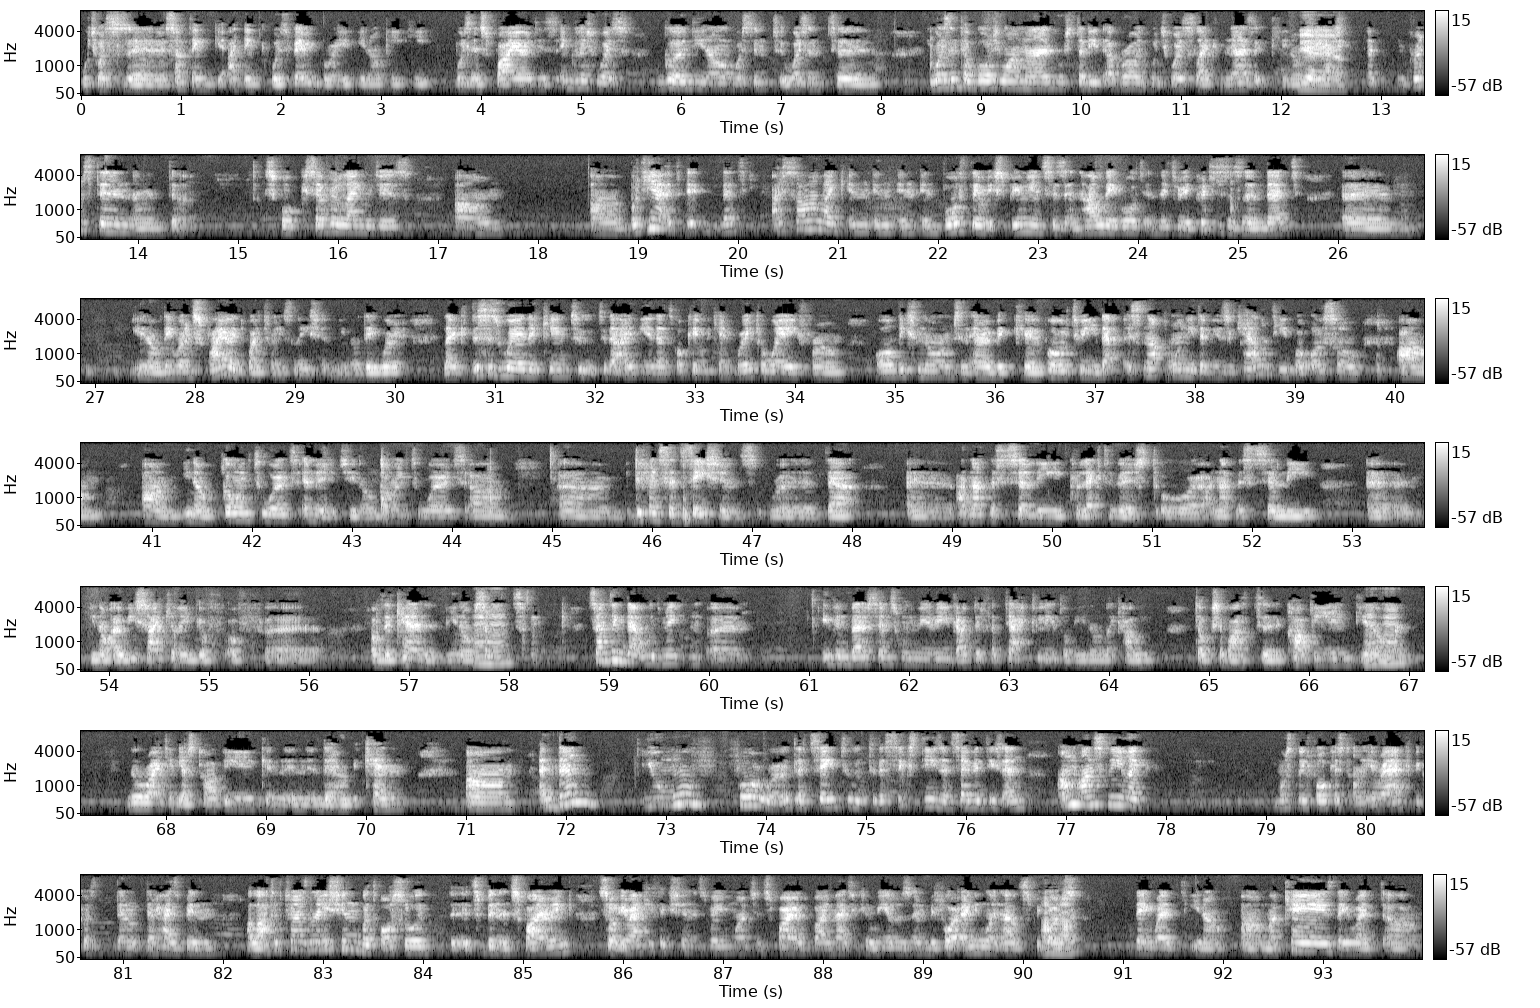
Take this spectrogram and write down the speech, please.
which was uh, something I think was very brave. You know, he, he was inspired. His English was good. You know, wasn't it wasn't he wasn't a bourgeois man who studied abroad, which was like Nazik. You know, Yeah, he yeah, actually in Princeton and uh, spoke several languages. Um, uh, but yeah, it, it, that I saw like in, in, in, in both their experiences and how they wrote in literary criticism that um, you know they were inspired by translation you know they were like this is where they came to to the idea that okay we can break away from all these norms in arabic uh, poetry that it's not only the musicality but also um, um, you know going towards image you know going towards um, um, different sensations uh, that uh, are not necessarily collectivist or are not necessarily uh, you know a recycling of of uh, of the canon, you know, Mhm. some, something that would make uh, even better sense when we read Abdel Fattah Kilito, you know, like how talks about uh, copying, you know, Mhm. and no writing as copying in, in, in the Arabic canon. Um, and then you move forward, let's say, to, to the 60s and 70s, and I'm honestly like mostly focused on Iraq because there there has been a lot of translation, but also it's been inspiring. So Iraqi fiction is very much inspired by magical realism before anyone else because Uh-huh. they read, you know, uh, Marquez, they read uh,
